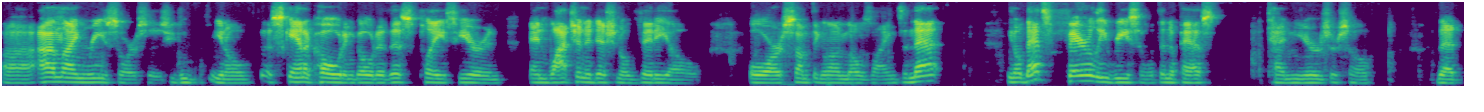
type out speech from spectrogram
uh, online resources. You can you know scan a code and go to this place here and and watch an additional video or something along those lines. And that you know that's fairly recent within the past ten years or so that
